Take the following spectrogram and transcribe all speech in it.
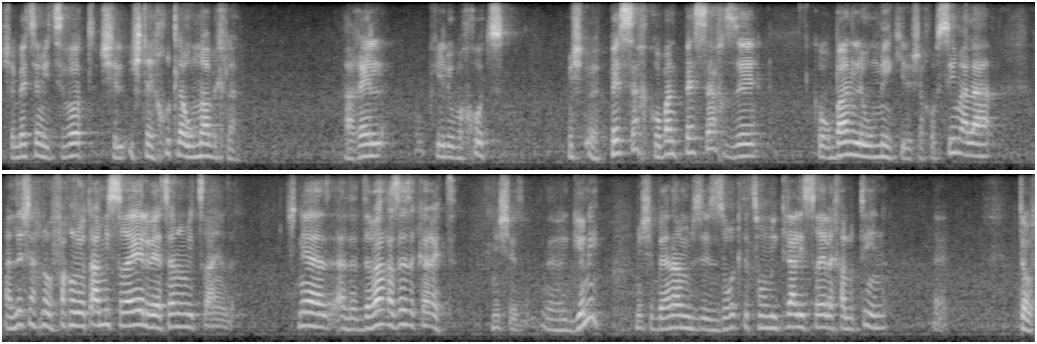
שהן בעצם מצוות של השתייכות לאומה בכלל. הראל הוא כאילו בחוץ. מש- פסח, קורבן פסח זה קורבן לאומי, כאילו שאנחנו עושים על, ה, על זה שאנחנו הפכנו להיות עם ישראל ויצאנו ממצרים. זה- שני, ה- על הדבר הזה זה כרת. מי שזה, זה הגיוני. מי שבן אדם זורק את עצמו מכלל ישראל לחלוטין. טוב,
